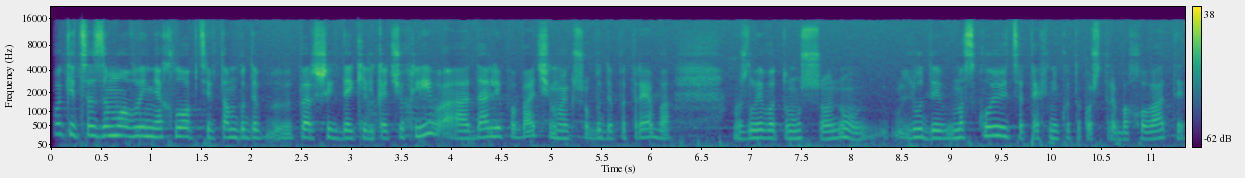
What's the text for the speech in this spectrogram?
Поки це замовлення хлопців, там буде е, перших декілька чохлів, а далі побачимо, якщо буде потреба. Можливо, тому що ну, люди маскуються, техніку також треба ховати.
